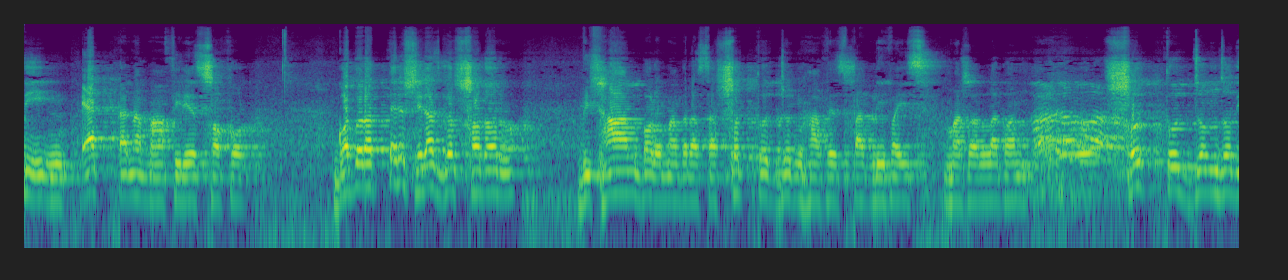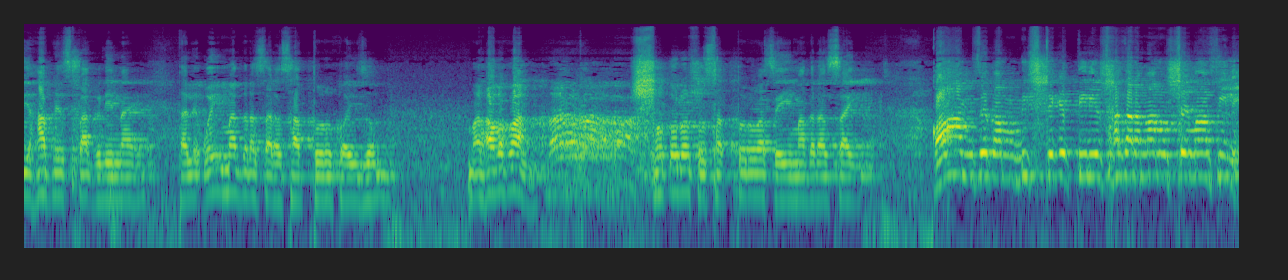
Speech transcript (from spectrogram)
দিন একটানা মা ফিরে সফর। গত রাত্রের সিরাজগঞ্জ সদর, বিশাল বড় মাদ্রাসা, সত্তর জন হাফেজ পাগড়ি পাইছে মাসাল্লাহ খান সত্তর জন যদি হাফেজ পাগড়ি নাই তাহলে ওই মাদ্রাসার ছাত্র কয়জন? মারহাবা খান সতেরোশো ছাত্র আছে এই মাদ্রাসায়। কমসে কম বিশ থেকে তিরিশ হাজার মানুষ সে মাহফিলে।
